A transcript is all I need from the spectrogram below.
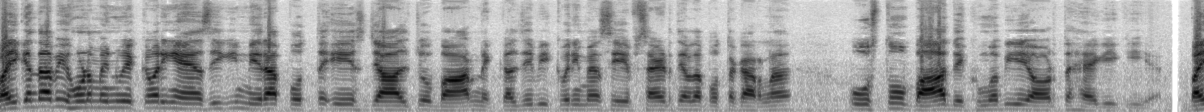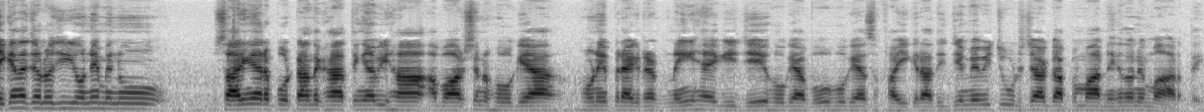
ਬਾਈ ਕਹਿੰਦਾ ਵੀ ਹੁਣ ਮੈਨੂੰ ਇੱਕ ਵਾਰੀ ਐ ਸੀ ਕਿ ਮੇਰਾ ਪੁੱਤ ਇਸ ਜਾਲ ਚੋਂ ਬਾਹਰ ਨਿਕਲ ਜੇ ਵੀ ਇੱਕ ਵਾਰੀ ਮੈਂ ਸੇਫ ਸਾਈਡ ਤੇ ਆਪਦਾ ਪੁੱਤ ਕਰ ਲਾਂ, ਉਸ ਤੋਂ ਬਾਅਦ ਦੇਖੂੰਗਾ ਵੀ ਇਹ ਔਰਤ ਹੈਗੀ ਕੀ ਹੈ। ਬਾਈ ਕਹਿੰਦਾ, ਚਲੋ ਜੀ, ਉਹਨੇ ਮੈਨੂੰ ਸਾਰੀਆਂ ਰਿਪੋਰਟਾਂ ਦਿਖਾਤੀਆਂ ਵੀ ਹਾਂ ਅਬਾਰਸ਼ਨ ਹੋ ਗਿਆ, ਹੁਣੇ ਪ੍ਰੈਗਨੈਂਟ ਨਹੀਂ ਹੈਗੀ, ਜੇ ਹੋ ਗਿਆ ਉਹ ਹੋ ਗਿਆ, ਸਫ਼ਾਈ ਕਰਾਤੀ, ਜਿਵੇਂ ਵੀ ਝੂਠ ਚਾ ਗੱਪ ਮਾਰਨੇ ਕਹਿੰਦਾ ਉਹਨੇ ਮਾਰਤੇ।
